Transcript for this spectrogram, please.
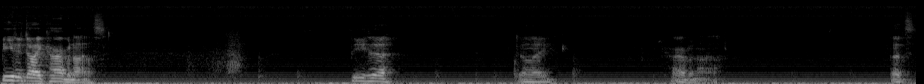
beta dicarbonyls. Beta dicarbonyl. That's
